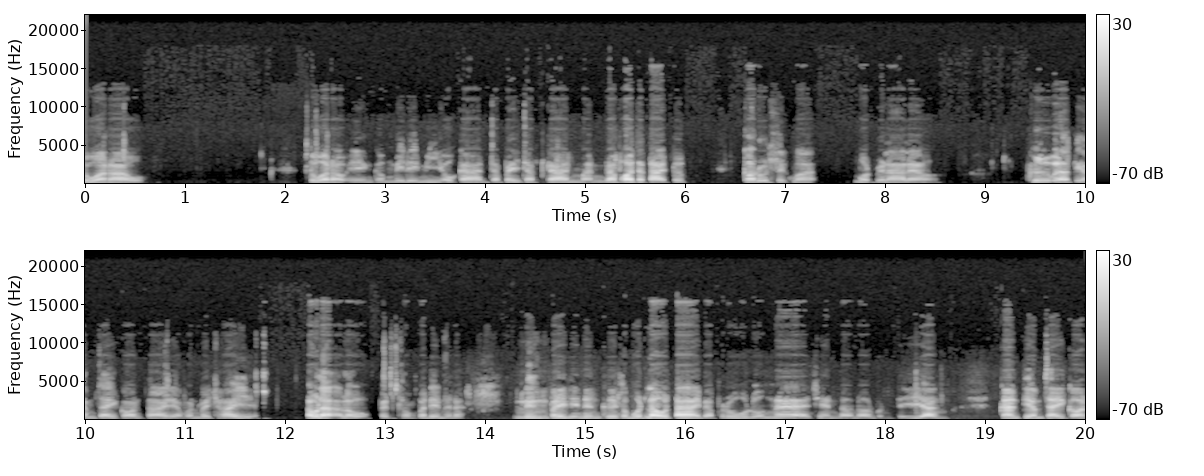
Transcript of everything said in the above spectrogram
ตัวเรา ตัวเราเองก็ไม่ได้มีโอกาสจะไปจัดการมัน แล้วพอจะตายปุ๊บก็รู้สึกว่าหมดเวลาแล้ว คือเวลาเตรียมใจก่อนตายเนี่ย มันไม่ใช่ เอาละเราเป็นสองประเด็นนะ หนึ่งประเด็นที่หนึ่งคือสมมติเราตายแบบรู้ล่วงหน้า เช่น เรานอนบนเตียง การเตรียมใจก่อน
